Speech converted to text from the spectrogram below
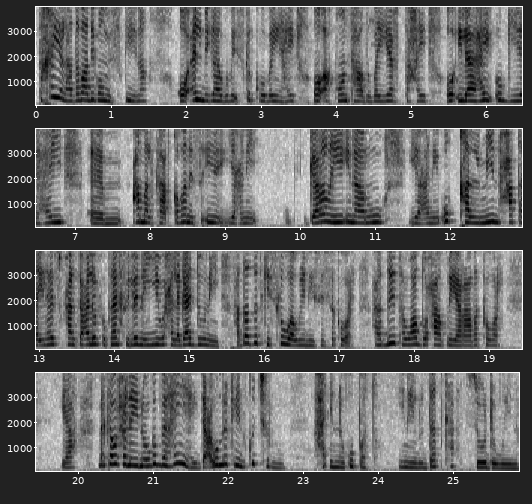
Takhayal haddaba adigoo miskiina oo cilmigaaguba iska kooban yahay oo aqoontaaduba yar tahay oo ilaahay og yahay camalkaad qabanaysa yani garanaya inaanu yani u qalmin xataa ilaahay subxana wataala wuxuu kaa filanayay waxa lagaa doonayay haddaad dadka iska waaweynaysiisa ka war haddii tawaaducahaku yaraada ka war ya marka waxaa lainooga baahan yahay dacwo markaynu ku jirno ha inagu bato inaynu dadka soo dhaweyno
